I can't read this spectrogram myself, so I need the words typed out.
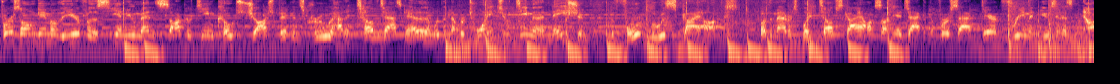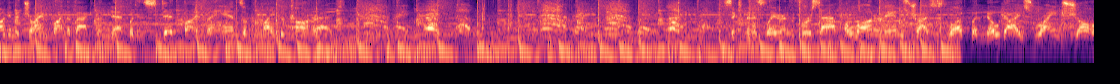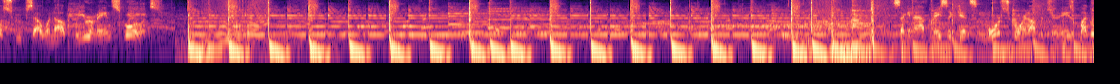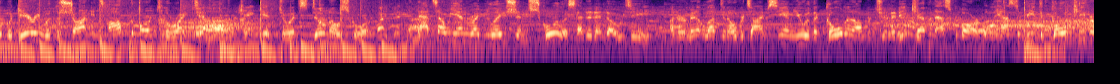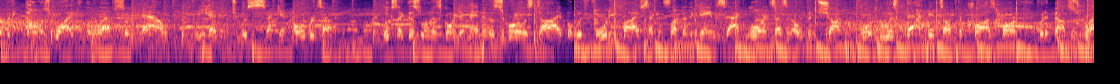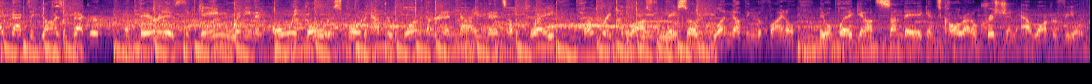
First home game of the year for the CMU men's soccer team. Coach Josh Pittman's crew had a tough task ahead of them with the number 22 team in the nation, the Fort Lewis Skyhawks. But the Mavericks played tough Skyhawks on the attack in the first half. Derek Freeman using his noggin to try and find the back of the net, but instead finds the hands of Micah Conrads. Six minutes later in the first half, Alon Hernandez tries his luck, but no dice. Ryan Shaw scoops that one up. We remain scoreless. Second half, Mesa gets some more scoring opportunities. Michael Bagari with the shot. It's off the mark to the right. Tim Hofer can't get to it. Still no score. And that's how we end regulation. Scoreless headed into OT. Under a minute left in overtime, CMU with a golden opportunity. Kevin Escobar only has to beat the goalkeeper, but he goes wide to the left. So now we head into a second overtime. Looks like this one is going to end in a scoreless tie, but with 45 seconds left in the game, Zach Lawrence has an open shot from Fort Lewis. That hits off the crossbar, but it bounces right back to Giannis Becker, and there it is. The only goal is scored after 109 minutes of play. Heartbreaking loss for Mesa, 1-0 the final. They will play again on Sunday against Colorado Christian at Walker Field.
